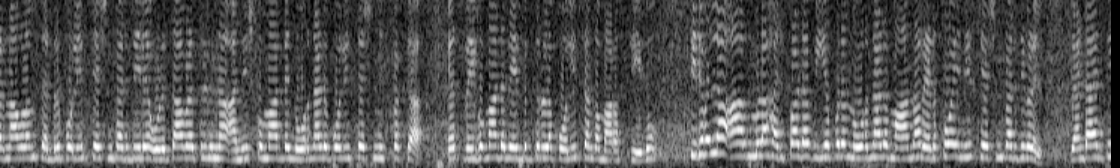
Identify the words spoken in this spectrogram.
എറണാകുളം സെൻട്രൽ പോലീസ് സ്റ്റേഷൻ പരിധിയിലെ ഒളിത്താവളത്തിൽ നിന്ന് അനീഷ് കുമാറിന്റെ Nooranad police station inspector S ശ്രീകുമാറിന്റെ നേതൃത്വത്തിലുള്ള പോലീസ് സംഘം അറസ്റ്റ് ചെയ്തു. തിരുവല്ല ആറന്മുള ഹരിപ്പാട് വിയപ്പുരം നൂറനാട് മാന്നാർ എടത്തോ എന്നീ സ്റ്റേഷൻ പരിധികളിൽ രണ്ടായിരത്തി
